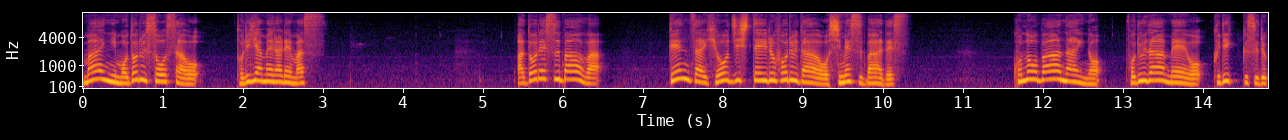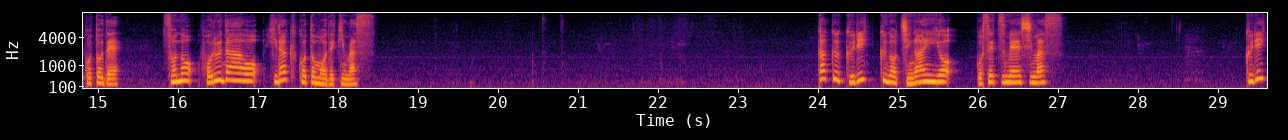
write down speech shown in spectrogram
前に戻る操作を取りやめられます。アドレスバーは、現在表示しているフォルダーを示すバーです。このバー内のフォルダー名をクリックすることで、そのフォルダーを開くこともできます。各クリックの違いをご説明します。クリッ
